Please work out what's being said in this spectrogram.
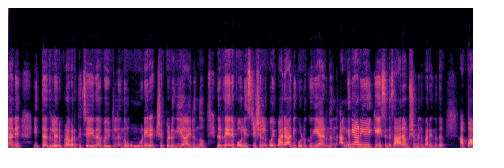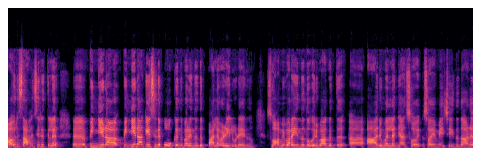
ഞാൻ ഇത്തരത്തിലൊരു പ്രവൃത്തി ചെയ്ത് വീട്ടിൽ നിന്നും ഓടി രക്ഷപ്പെടുകയായിരുന്നു. എന്നിട്ട് നേരെ പോലീസ് സ്റ്റേഷനിൽ പോയി പരാതി കൊടുക്കുകയായിരുന്നു. അങ്ങനെയാണ് ഈ ഒരു കേസിന്റെ സാരാംശം എന്ന് പറയുന്നത്. അപ്പൊ ആ ഒരു സാഹചര്യത്തിൽ പിന്നീട് ആ പിന്നീട് ആ കേസിന്റെ പോക്ക് എന്ന് പറയുന്നത് പല വഴിയിലൂടെയായിരുന്നു. സ്വാമി പറയുന്നത് ഒരു ഭാഗത്ത് ആരുമല്ല ഞാൻ സ്വയമേ ചെയ്തതാണ്.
